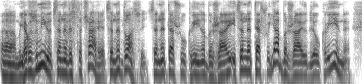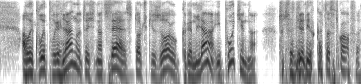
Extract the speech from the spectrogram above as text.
Ем, я розумію, це не вистачає, це не досить, це не те, що Україна бажає, і це не те, що я бажаю для України. Але коли приглянутись на це з точки зору Кремля і Путіна, то це для них катастрофа.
